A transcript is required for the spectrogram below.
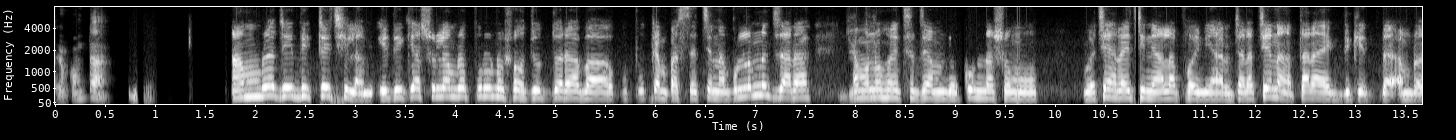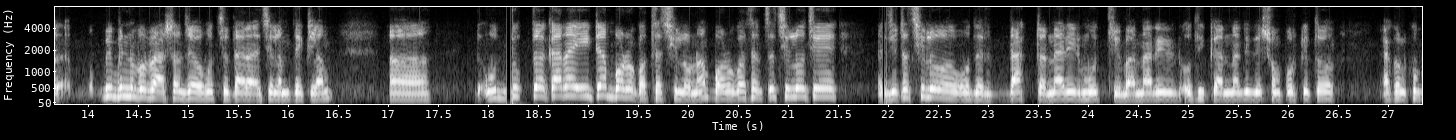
এরকমটা? আমরা যে দিকটায় ছিলাম এদিকে আসলে আমরা পুরনো সহযোদ্ধারা বা ক্যাম্পাসে চেনা বললাম না যারা। এমনও হয়েছে যে আমাদের কন্যা সমূহ চেহারায় চিনে আলাপ হয়নি। আর যারা চেনা তারা একদিকে আমরা বিভিন্নভাবে আসা যাওয়া হচ্ছে দাঁড়ায় ছিলাম দেখলাম। আ উদ্যোক্তা কারা এইটা বড় কথা ছিল না। বড় কথাটা ছিল যে যেটা ছিল ওদের ডাক্তার নারীর মৈত্রী বা নারীর অধিকার নারীদের সম্পর্কিত এখন খুব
